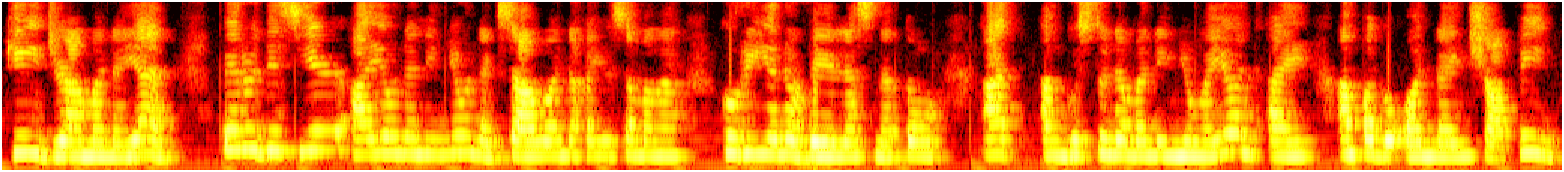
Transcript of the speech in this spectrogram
K-drama na yan. Pero this year, ayaw na ninyo, nagsawa na kayo sa mga Korean novelas na to. At ang gusto naman ninyo ngayon ay ang pag-online shopping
